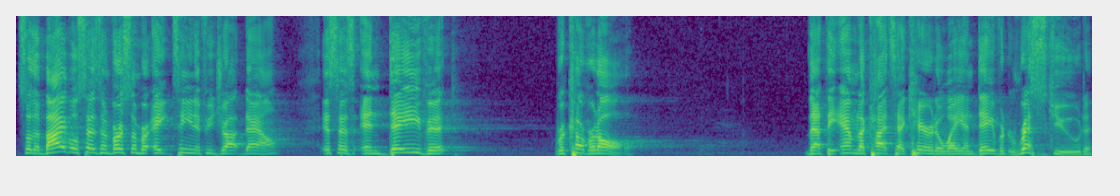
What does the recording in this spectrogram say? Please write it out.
So the Bible says in verse number 18, if you drop down, it says, And David recovered all that the Amalekites had carried away, and David rescued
